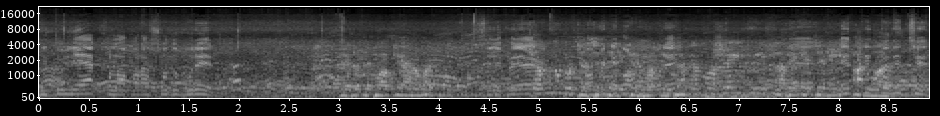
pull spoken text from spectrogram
তিতুলিয়া খোলাপাড়া সদুপুরের। ছেলেপেলে কমিটি গঠন করে নেতৃত্ব দিচ্ছেন।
